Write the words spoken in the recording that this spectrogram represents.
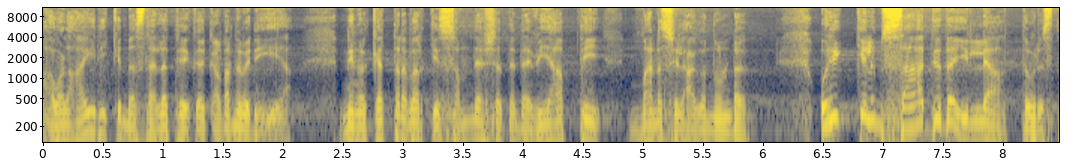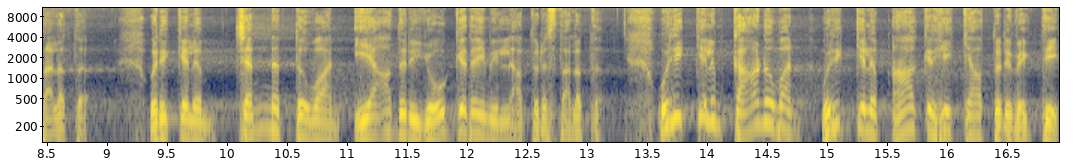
അവളായിരിക്കുന്ന സ്ഥലത്തേക്ക് കടന്നു വരിക നിങ്ങൾക്ക് എത്ര പേർക്ക് ഈ സന്ദേശത്തിന്റെ വ്യാപ്തി മനസ്സിലാകുന്നുണ്ട്? ഒരിക്കലും സാധ്യതയില്ലാത്ത ഒരു സ്ഥലത്ത്. ഒരിക്കലും ചെന്നെത്തുവാൻ യാതൊരു യോഗ്യതയും ഇല്ലാത്തൊരു സ്ഥലത്ത്. ഒരിക്കലും കാണുവാൻ ഒരിക്കലും ആഗ്രഹിക്കാത്തൊരു വ്യക്തി.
